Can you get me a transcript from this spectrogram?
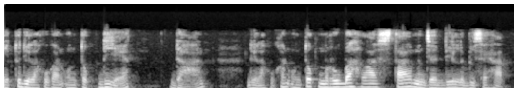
itu dilakukan untuk diet dan dilakukan untuk merubah lifestyle menjadi lebih sehat.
